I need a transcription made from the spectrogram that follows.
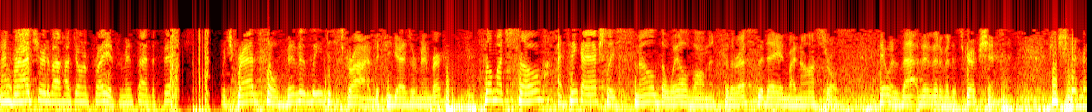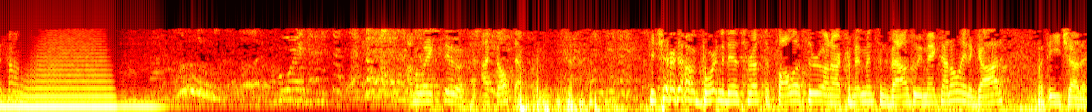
Then Brad shared about how Jonah prayed from inside the fish, which Brad so vividly described, if you guys remember. So much so, I think I actually smelled the whale vomit for the rest of the day in my nostrils. It was that vivid of a description. He shared how I'm awake too. I felt that one. he shared how important it is for us to follow through on our commitments and vows that we make, not only to God, but to each other.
